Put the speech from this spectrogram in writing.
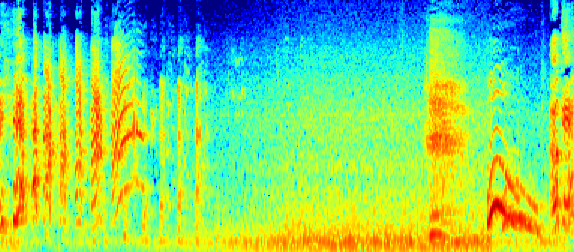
Okay.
